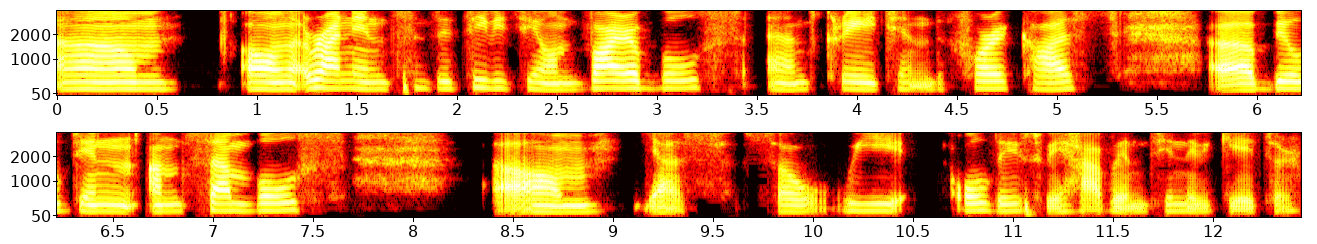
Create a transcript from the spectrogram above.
um, on running sensitivity on variables and creating the forecasts, uh, building ensembles. Um, yes, so we all this we have in tNavigator.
